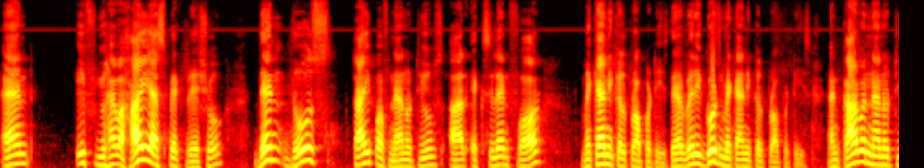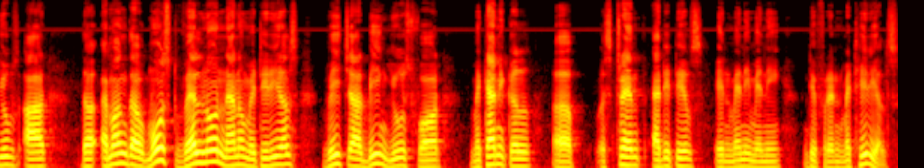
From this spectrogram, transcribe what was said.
and if you have a high aspect ratio then those type of nanotubes are excellent for mechanical properties. They have very good mechanical properties and carbon nanotubes are the among the most well known nanomaterials which are being used for mechanical uh, strength additives in many many different materials.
